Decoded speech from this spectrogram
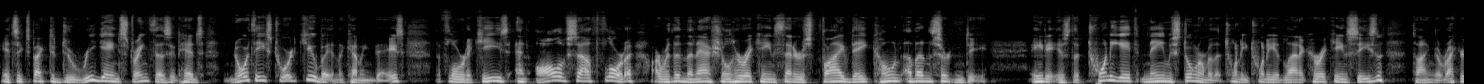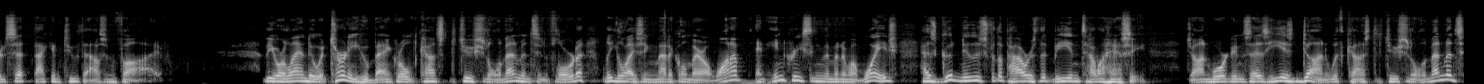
It's expected to regain strength as it heads northeast toward Cuba in the coming days. The Florida Keys and all of South Florida are within the National Hurricane Center's five day cone of uncertainty. Eta is the 28th named storm of the 2020 Atlantic hurricane season, tying the record set back in 2005. The Orlando attorney who bankrolled constitutional amendments in Florida legalizing medical marijuana and increasing the minimum wage has good news for the powers that be in Tallahassee. John Morgan says he is done with constitutional amendments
